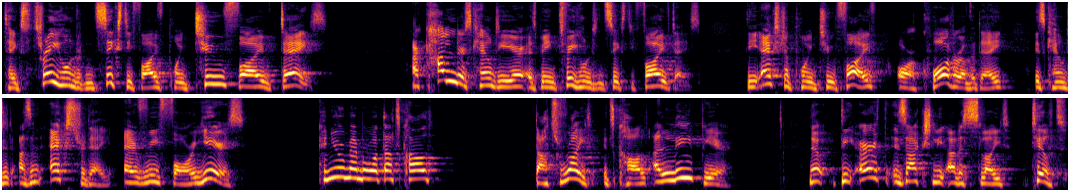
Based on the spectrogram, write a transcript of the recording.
takes 365.25 days. Our calendars count a year as being 365 days. The extra 0.25, or a quarter of a day, is counted as an extra day every four years. Can you remember what that's called? That's right, it's called a leap year. Now, the Earth is actually at a slight tilt,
